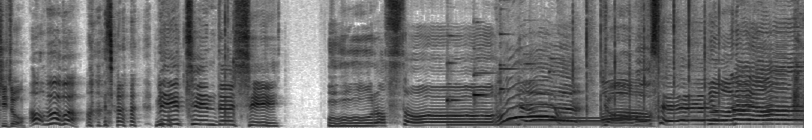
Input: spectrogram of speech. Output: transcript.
지조. 어 뭐야 뭐야. 미친 듯이 울었어. 여보세요 나야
